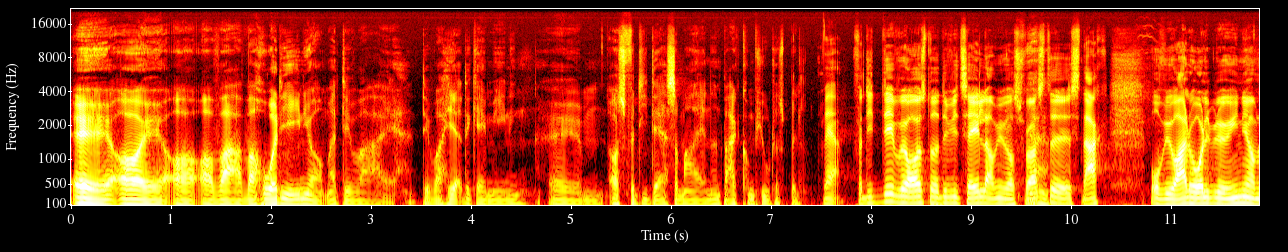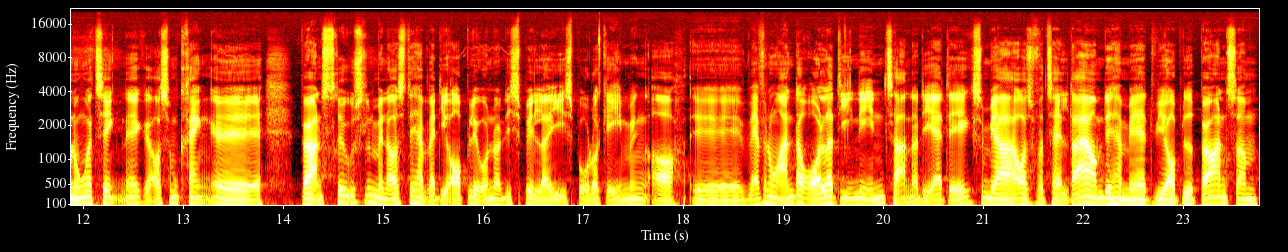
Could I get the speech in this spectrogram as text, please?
øh, og, og, og var, var hurtigt enige om, at det var, det var her, det gav mening. Øh, også fordi det er så meget andet end bare et computerspil. Ja, fordi det var også noget det, vi talte om i vores første ja. snak, hvor vi jo ret hurtigt blev enige om nogle af tingene, ikke? også omkring øh, børns trivsel, men også det her, hvad de oplever, når de spiller e-sport og gaming, og øh, hvad for nogle andre roller de egentlig indtager, når de er det. Ikke? Som jeg også fortalte dig om det her med, at vi oplevede børn, som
